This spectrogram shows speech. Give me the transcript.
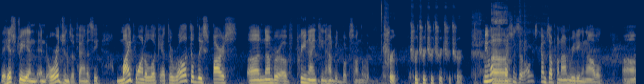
the history and, and origins of fantasy might want to look at the relatively sparse uh, number of pre-1900 books on the list. True True, true, true, true, true, true. I mean, one of the um, questions that always comes up when I'm reading a novel, uh,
